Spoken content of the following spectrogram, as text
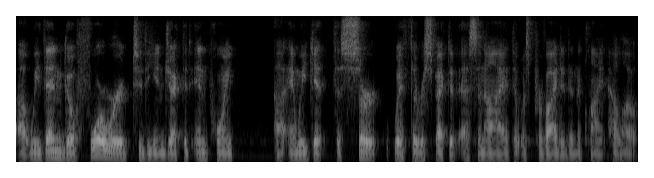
Uh, we then go forward to the injected endpoint uh, and we get the cert with the respective SNI that was provided in the client hello.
